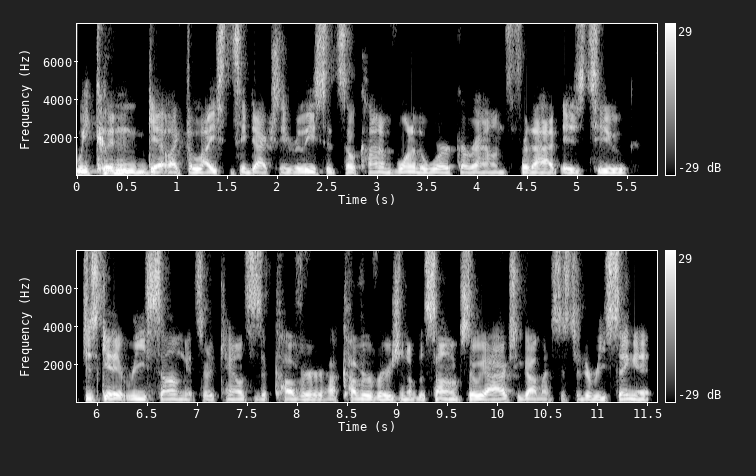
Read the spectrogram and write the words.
we couldn't get like the licensing to actually release it so kind of one of the workarounds for that is to just get it re-sung it sort of counts as a cover a cover version of the song so i actually got my sister to re-sing it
